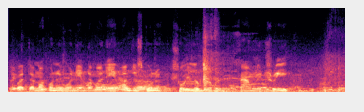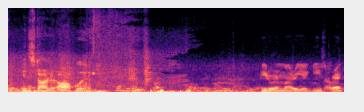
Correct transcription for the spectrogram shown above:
But I'm not going to name them by name. I'm just going to show you a little bit of a family tree. It started off with Peter and Maria Giesbrecht.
